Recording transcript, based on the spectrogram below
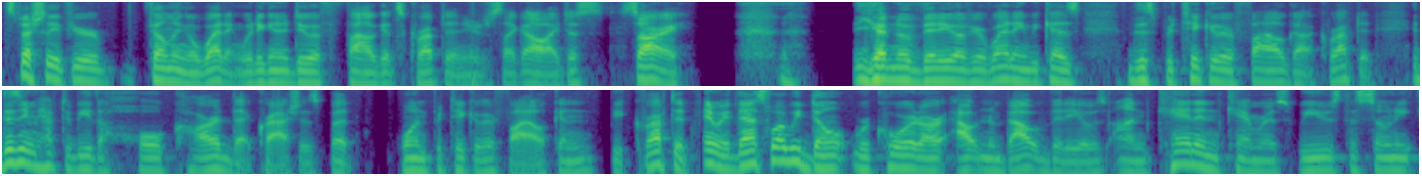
Especially if you're filming a wedding. What are you gonna do if a file gets corrupted and you're just like, oh, I just, sorry. you have no video of your wedding because this particular file got corrupted. It doesn't even have to be the whole card that crashes, but one particular file can be corrupted. Anyway, that's why we don't record our out and about videos on Canon cameras. We use the Sony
